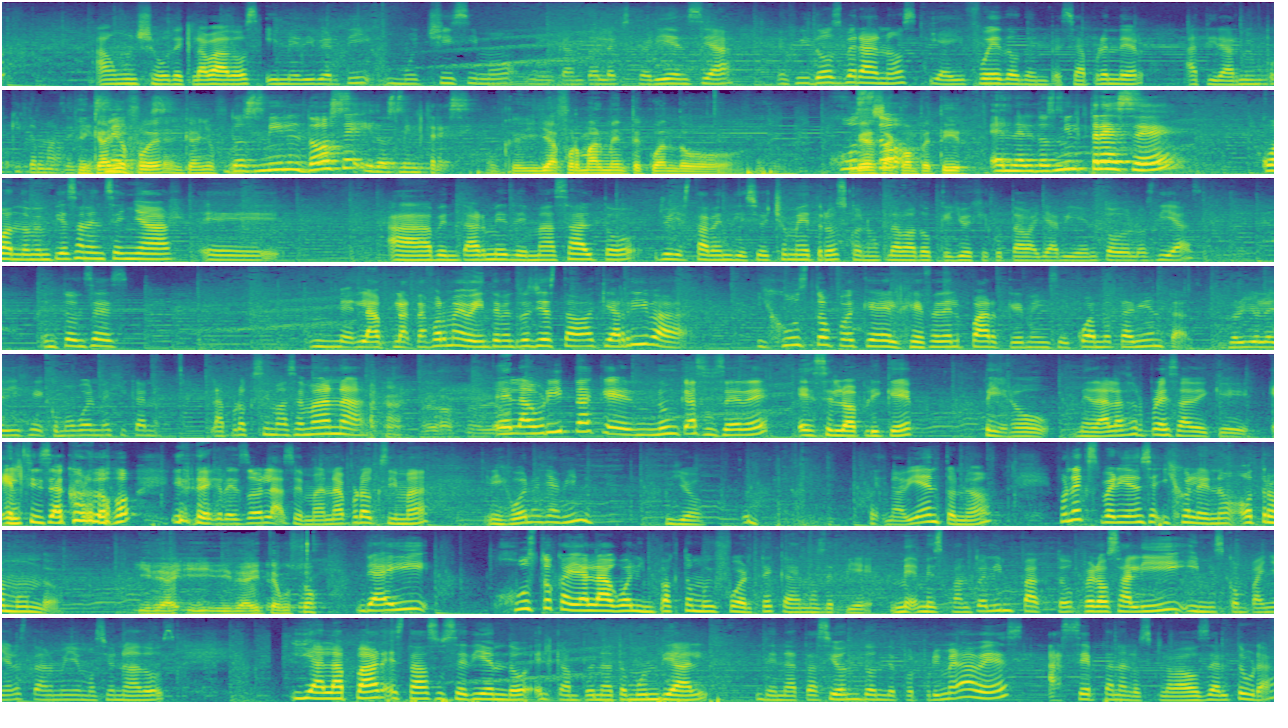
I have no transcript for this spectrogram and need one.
a un show de clavados y me divertí muchísimo, me encantó la experiencia. Me fui dos veranos y ahí fue donde empecé a aprender a tirarme un poquito más de ¿En 10 qué año metros. fue? ¿En qué año fue? 2012 y 2013. Ok, y ya formalmente cuando empiezas a competir. en el 2013, cuando me empiezan a enseñar eh, a aventarme de más alto, yo ya estaba en 18 metros con un clavado que yo ejecutaba ya bien todos los días. Entonces, me- la plataforma de 20 metros ya estaba aquí arriba. Y justo fue que el jefe del parque me dice, ¿cuándo te avientas? Pero yo le dije, como buen mexicano, la próxima semana. El ahorita que nunca sucede, ese lo apliqué, pero me da la sorpresa de que él sí se acordó y regresó la semana próxima y me dijo, bueno, ya vine. Y yo, pues me aviento, ¿no? Fue una experiencia, híjole, ¿no? Otro mundo. ¿Y de, ahí, y- y de ahí te gustó? De ahí, justo caí al agua, el impacto muy fuerte, caemos de pie. Me, me espantó el impacto, pero salí y mis compañeros estaban muy emocionados. Y a la par estaba sucediendo el campeonato mundial de natación, donde por primera vez aceptan a los clavados de altura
